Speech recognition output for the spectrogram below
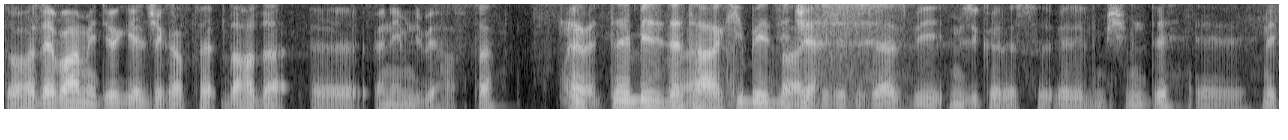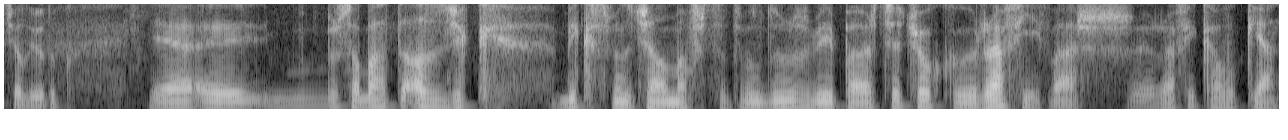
Doğa devam ediyor gelecek hafta daha da e, önemli bir hafta. Evet de biz de ha, takip edeceğiz. Takip edeceğiz bir müzik arası verelim şimdi e, ne çalıyorduk? Ya, e, bu sabah da azıcık bir kısmını çalma fırsatı bulduğumuz bir parça çok Rafi var. Rafi Kavukyan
